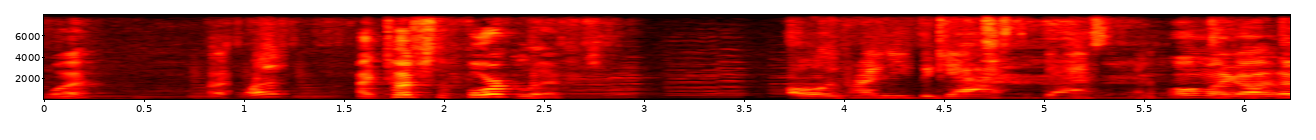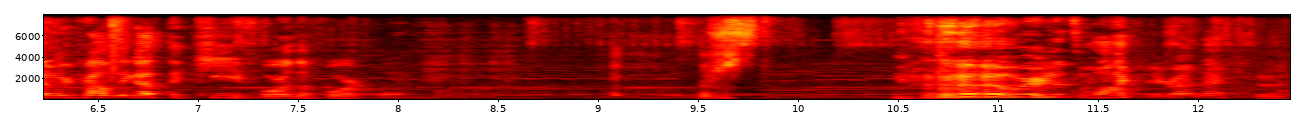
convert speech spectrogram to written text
What? What? What? I touched the forklift. Oh, we probably need the gas. The gas. Oh my god, and we probably got the key for the forklift. We're just. we were just walking right next to it.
